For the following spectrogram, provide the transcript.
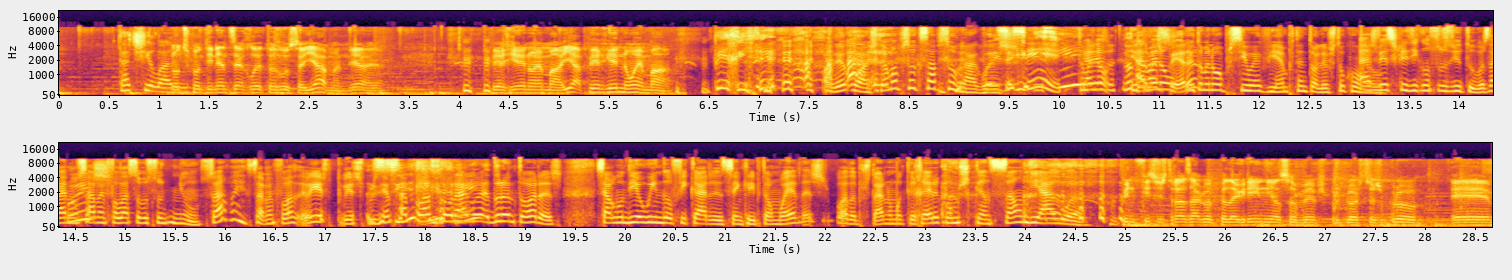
Está chilado. Noutros continentes é roleta russa. Yeah, mano, yeah, yeah. Perrier não é má. Yeah, Perrier não é má. Perri. Olha, eu gosto. É uma pessoa que sabe sobre águas. É. Sim, Também Às não, vezes- não eu, também não, eu também não aprecio o Evian, portanto, olha, estou com Às ele. vezes criticam-se os youtubers. Ah, não Pois. sabem falar sobre assunto nenhum. Sabem, sabem falar. Este, este por exemplo, Sim, sabe falar sim, sobre sim. água durante horas. Se algum dia o Windows ficar sem criptomoedas, pode apostar numa carreira como escansão de água. Benefícios traz água de Pellegrini e ele só bebes porque gostas, bro. É,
